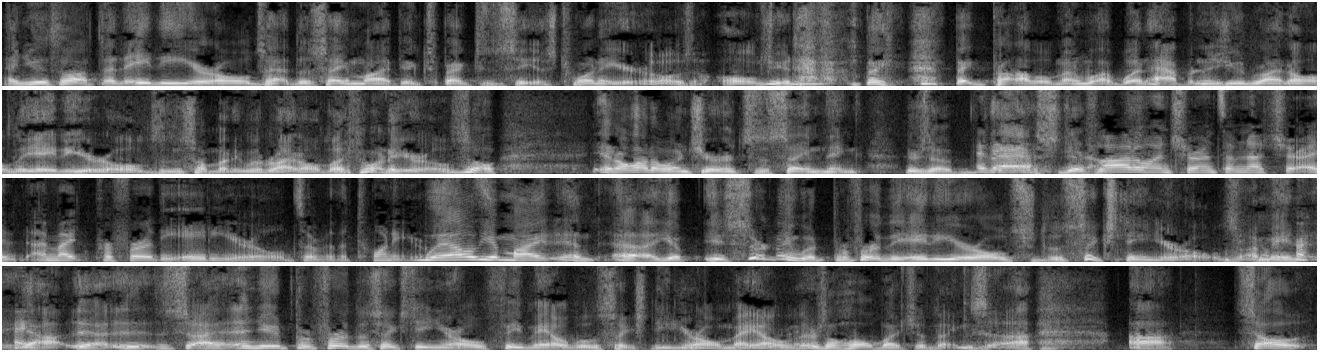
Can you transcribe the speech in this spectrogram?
and you thought that 80 year olds had the same life expectancy as 20 year olds, you'd have a big, big problem. And what would happen is you'd write all the 80 year olds and somebody would write all the 20 year olds. So in auto insurance, the same thing. There's a vast in difference. Auto insurance, I'm not sure. I, I might prefer the 80 year olds over the 20 year olds. Well, you might, and uh, you, you, certainly would prefer the 80 year olds to the 16 year olds. I mean, right. yeah, yeah and you'd prefer the 16 year old female to the 16 year old male. There's a whole bunch of things. Uh, uh, so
